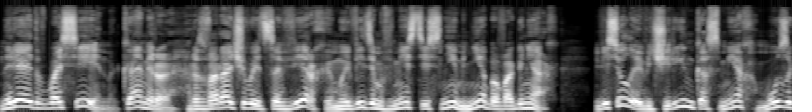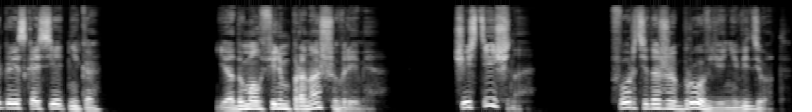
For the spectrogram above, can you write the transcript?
Ныряет в бассейн, камера разворачивается вверх, и мы видим вместе с ним небо в огнях. Веселая вечеринка, смех, музыка из кассетника. Я думал, фильм про наше время. Частично. Форти даже бровью не ведет.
